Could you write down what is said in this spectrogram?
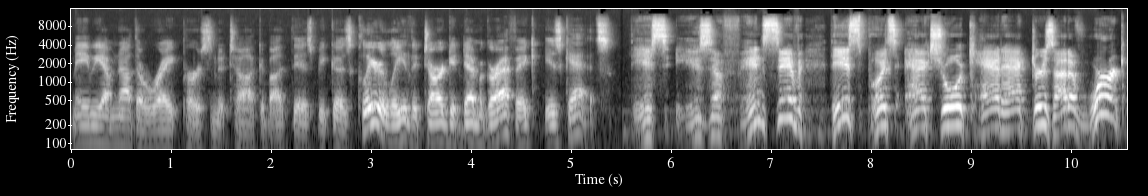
Maybe I'm not the right person to talk about this because clearly the target demographic is cats. This is offensive. This puts actual cat actors out of work.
